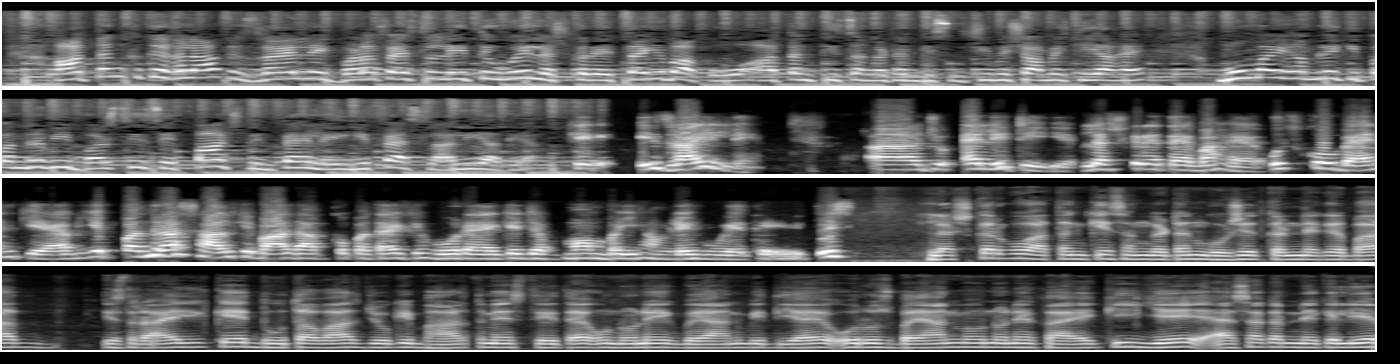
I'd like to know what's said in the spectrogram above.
आतंक के खिलाफ इसराइल ने एक बड़ा फैसला लेते हुए लश्कर ए तैयबा को आतंकी संगठन की सूची में शामिल किया है। मुंबई हमले की पंद्रहवीं बरसी से पाँच दिन पहले ये फैसला लिया गया। कि इसराइल ने जो एल लश्कर तैयबा है उसको बैन किया अब ये पंद्रह साल के बाद आपको पता है कि हो रहा है कि जब मुंबई हमले हुए थे तो इस लश्कर को आतंकी संगठन घोषित करने के बाद इसराइल के दूतावास जो कि भारत में स्थित है उन्होंने एक बयान भी दिया है और उस बयान में उन्होंने कहा है कि ये ऐसा करने के लिए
